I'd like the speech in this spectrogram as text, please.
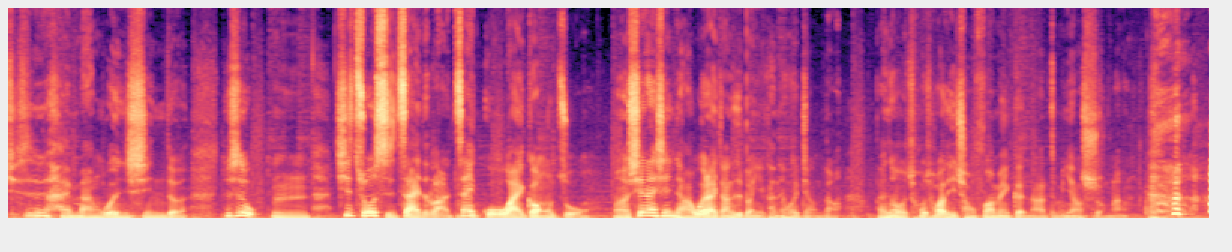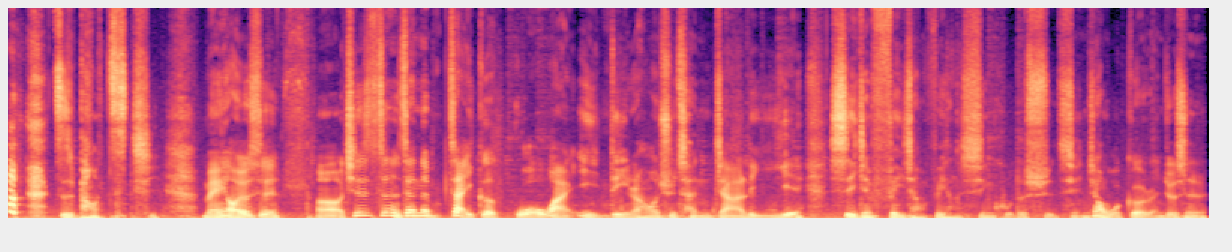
其实还蛮温馨的，就是嗯，其实说实在的啦，在国外工作，呃，现在先讲，未来讲日本也可能会讲到，反正我话话题重复还没梗啊，怎么样爽啊？自暴自弃，没有，就是呃，其实真的在那，在一个国外异地，然后去成家立业，是一件非常非常辛苦的事情。像我个人就是。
